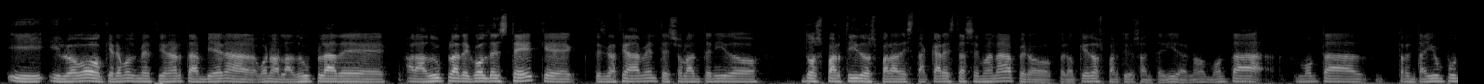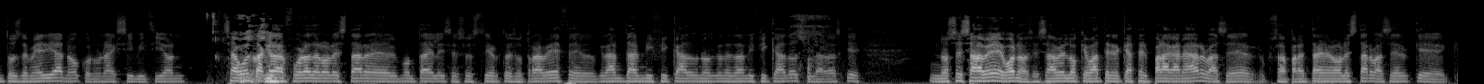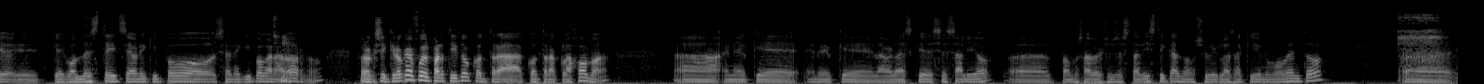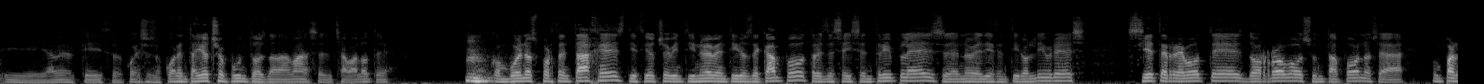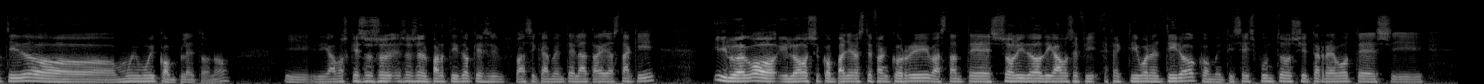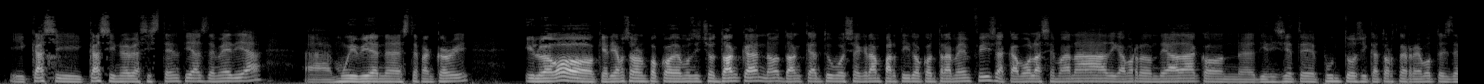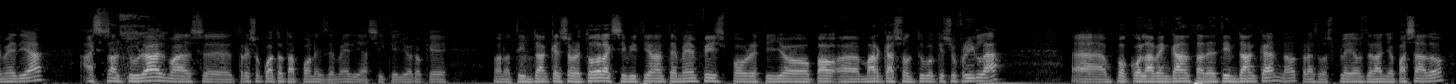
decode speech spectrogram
Y, luego queremos mencionar también a, bueno, a la dupla de a la dupla de Golden State que desgraciadamente solo han tenido dos partidos para destacar esta semana, pero pero qué dos partidos han tenido, ¿no? Monta monta 31 puntos de media, ¿no? Con una exhibición se ha vuelto a quedar fuera del All-Star el Monta Ellis, eso es cierto, es otra vez el gran damnificado, unos grandes damnificados y la verdad es que no se sabe, bueno, se sabe lo que va a tener que hacer para ganar, va a ser, o sea, para entrar en el All-Star va a ser que, que, Golden State sea un equipo, sea un equipo ganador, ¿no? Pero sí, creo que fue el partido contra, contra Oklahoma, ah, en el que, en el que la verdad es que se salió. Ah, vamos a ver sus estadísticas, vamos a subirlas aquí en un momento. Ah, y a ver qué hizo. Pues eso, 48 puntos nada más el chavalote. Mm. con buenos porcentajes, 18-29 en tiros de campo, 3 de 6 en triples, 9-10 eh, en tiros libres, 7 rebotes, 2 robos, un tapón, o sea, un partido muy, muy completo, ¿no? Y digamos que eso, eso es el partido que básicamente le ha traído hasta aquí. Y luego, y luego su compañero Stefan Curry, bastante sólido, digamos, efectivo en el tiro, con 26 puntos, 7 rebotes y, y casi, casi 9 asistencias de media. Ah, muy bien uh, Stephen Curry. Y luego queríamos hablar un poco, hemos dicho Duncan, ¿no? Duncan tuvo ese gran partido contra Memphis, acabó la semana, digamos, redondeada con 17 eh, puntos y 14 rebotes de media. A esas alturas, más eh, 3 o 4 tapones de media. Así que yo creo que, bueno, Tim Duncan, sobre todo la exhibición ante Memphis, pobrecillo uh, Marc Gasol tuvo que sufrirla. Eh, un poco la venganza de Tim Duncan, ¿no? Tras los playoffs del año pasado.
